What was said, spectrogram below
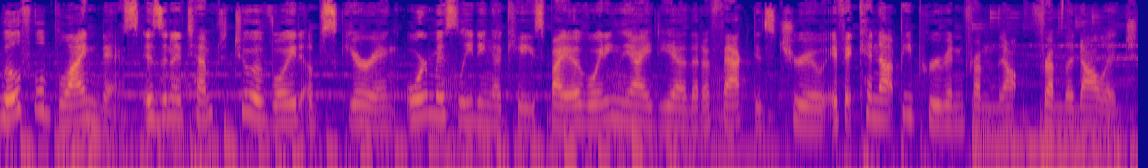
Willful blindness is an attempt to avoid obscuring or misleading a case by avoiding the idea that a fact is true if it cannot be proven from the, from the knowledge.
